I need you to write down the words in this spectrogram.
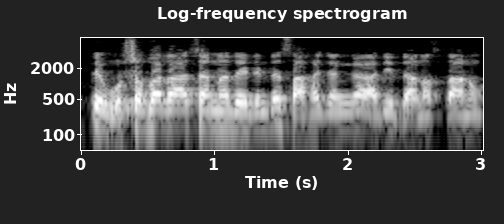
అంటే వృషభ రాశి అన్నది ఏంటంటే సహజంగా అది ధనస్థానం.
